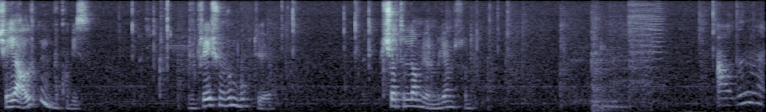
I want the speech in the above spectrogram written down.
şeyi aldık mı book'u biz? Recreation room book diyor. Hiç hatırlamıyorum biliyor musun? Aldın mı?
